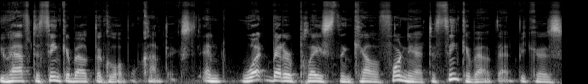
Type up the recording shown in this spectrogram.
you have to think about the global context. And what better place than California to think about that? Because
